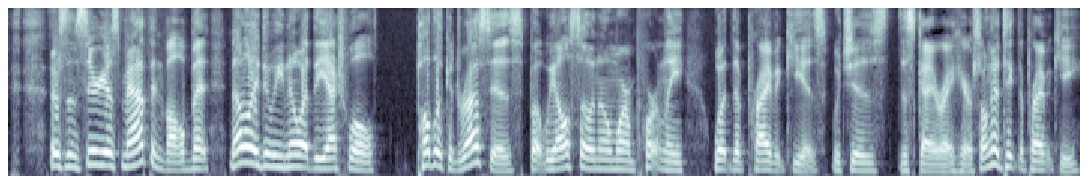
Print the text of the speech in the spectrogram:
there's some serious math involved, but not only do we know what the actual public address is, but we also know more importantly what the private key is, which is this guy right here. So I'm going to take the private key.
